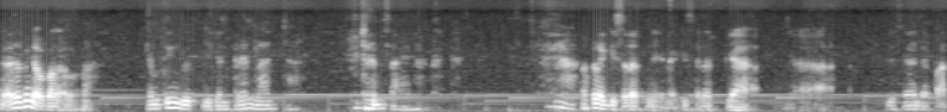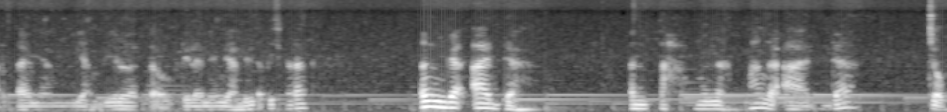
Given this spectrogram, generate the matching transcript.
nggak tapi nggak apa nggak apa yang penting buat jadikan kalian lancar dan saya aku lagi seret nih lagi seret. Ya, ya biasanya ada part time yang diambil atau freelance yang diambil tapi sekarang enggak ada. Entah mengapa enggak ada job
